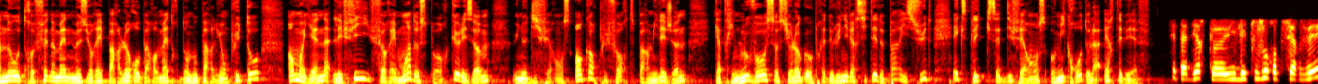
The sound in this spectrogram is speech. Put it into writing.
Un autre phénomène mesuré par l'eurobaromètre dont nous parlions plus tôt, en moyenne, les filles feraient moins de sport que les hommes, une différence encore plus forte parmi les jeunes. Catherine Louveau, sociologue auprès de l'Université de Paris-Sud, explique cette différence au micro de la RTBF. C'est-à-dire qu'il est toujours observé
